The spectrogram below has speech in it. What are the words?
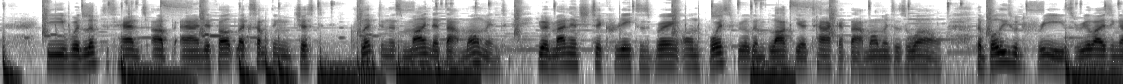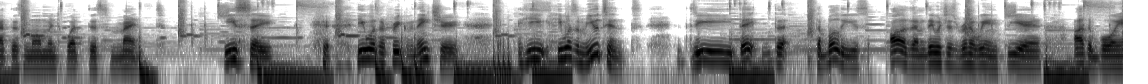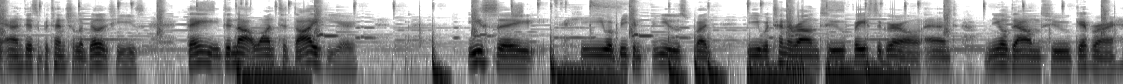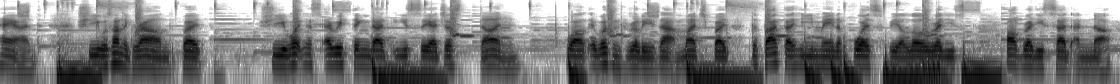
He would lift his hands up, and it felt like something just clicked in his mind at that moment. He would manage to create his very own force field and block the attack at that moment as well. The bullies would freeze, realizing at this moment what this meant. Issei, he was a freak of nature. He he was a mutant the they the the bullies, all of them, they would just run away in fear of the boy and his potential abilities. They did not want to die here. Issei, he would be confused, but he would turn around to face the girl and kneel down to give her a hand. She was on the ground, but she witnessed everything that Issei had just done well, it wasn't really that much, but the fact that he made a force field already, already said enough.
